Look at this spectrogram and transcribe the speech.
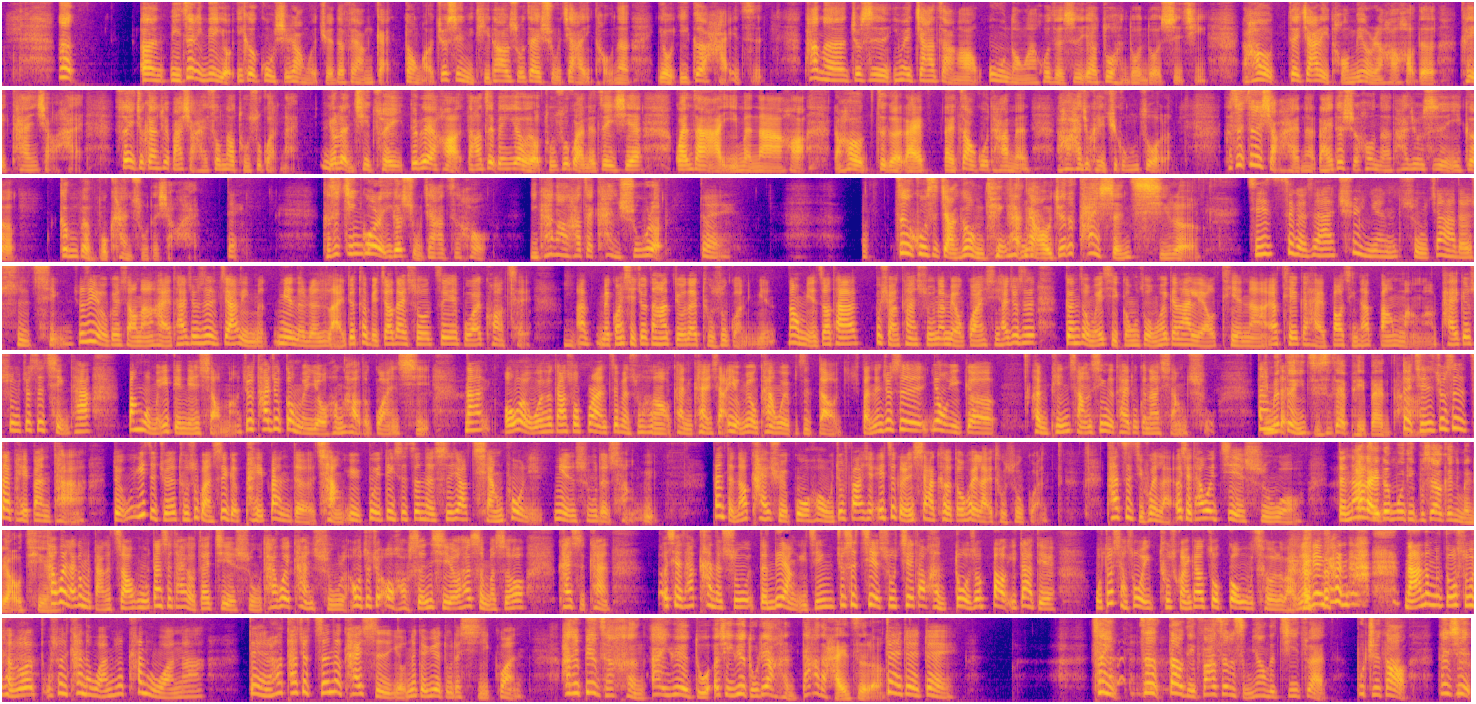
那，嗯、呃，你这里面有一个故事让我觉得非常感动哦，就是你提到说，在暑假里头呢，有一个孩子。他呢，就是因为家长啊务农啊，或者是要做很多很多事情，然后在家里头没有人好好的可以看小孩，所以就干脆把小孩送到图书馆来，有冷气吹，嗯、对不对哈？然后这边又有图书馆的这些馆长阿姨们呐、啊、哈，然后这个来来照顾他们，然后他就可以去工作了。可是这个小孩呢，来的时候呢，他就是一个根本不看书的小孩。对。可是经过了一个暑假之后，你看到他在看书了。对。这个故事讲给我们听看看，我觉得太神奇了。其实这个是他去年暑假的事情，就是有个小男孩，他就是家里面面的人来，就特别交代说这些不爱看册，啊，没关系，就当他丢在图书馆里面。那我们也知道他不喜欢看书，那没有关系，他就是跟着我们一起工作，我们会跟他聊天啊，要贴个海报请他帮忙啊，排个书就是请他。帮我们一点点小忙，就他就跟我们有很好的关系。那偶尔我也会跟他说，不然这本书很好看，你看一下。有没有看我也不知道，反正就是用一个很平常心的态度跟他相处。但你们等于只是在陪伴他，对，其实就是在陪伴他。对，我一直觉得图书馆是一个陪伴的场域，不一定是真的是要强迫你念书的场域。但等到开学过后，我就发现，哎，这个人下课都会来图书馆，他自己会来，而且他会借书哦。等他，他来的目的不是要跟你们聊天，他会来跟我们打个招呼，但是他有在借书，他会看书了，我就觉得哦，好神奇哦，他什么时候开始看？而且他看的书的量已经就是借书借到很多，有时候抱一大叠，我都想说，我图书馆应该要坐购物车了吧？我那天 看他拿那么多书，想说，我说你看得完吗？说看得完啊，对，然后他就真的开始有那个阅读的习惯，他就变成很爱阅读，而且阅读量很大的孩子了。对对对，所以这到底发生了什么样的机转？不知道，但是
